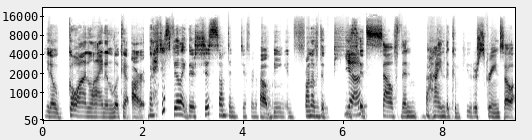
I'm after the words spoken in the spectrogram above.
you know, go online and look at art, but I just feel like there's just something different about being in front of the piece yeah. itself than behind the computer screen. So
